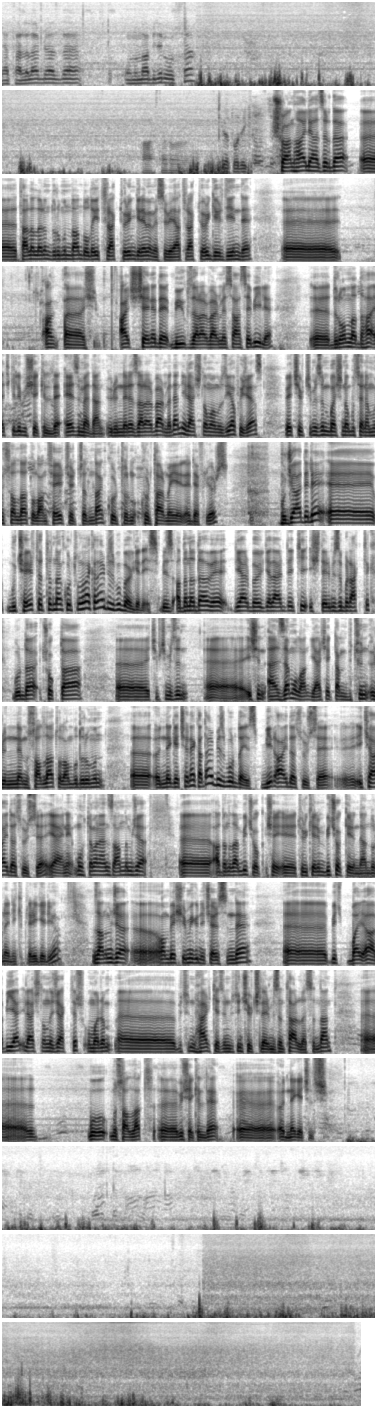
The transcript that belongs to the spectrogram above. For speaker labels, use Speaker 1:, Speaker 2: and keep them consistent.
Speaker 1: Ya tarlalar biraz daha onulabilir olsa.
Speaker 2: Evet oradaki
Speaker 3: Şu an hali hazırda e, tarlaların durumundan dolayı traktörün girememesi veya traktör girdiğinde e, e, ayçiçeğine de büyük zarar vermesi hasebiyle e, drone daha etkili bir şekilde ezmeden, ürünlere zarar vermeden ilaçlamamızı yapacağız ve çiftçimizin başına bu sene musallat olan çayır çırçılından kurtarmayı hedefliyoruz. Mücadele e, bu çayır tırtılından kurtulana kadar biz bu bölgedeyiz. Biz Adana'da ve diğer bölgelerdeki işlerimizi bıraktık. Burada çok daha e, çiftçimizin e, için elzem olan gerçekten bütün ürününe musallat olan bu durumun e, önüne geçene kadar biz buradayız. Bir ayda sürse, e, iki ayda sürse yani muhtemelen zannımca e, Adana'dan birçok şey e, Türkiye'nin birçok yerinden dolayı ekipleri geliyor. Zannımca e, 15-20 gün içerisinde bir, bayağı bir yer ilaçlanacaktır. Umarım bütün herkesin, bütün çiftçilerimizin tarlasından bu musallat bir şekilde önüne geçilir.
